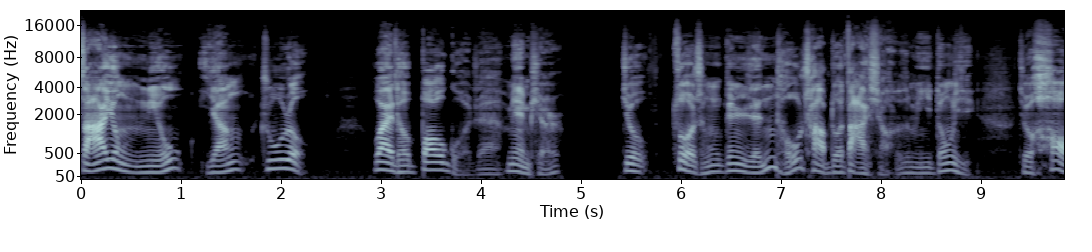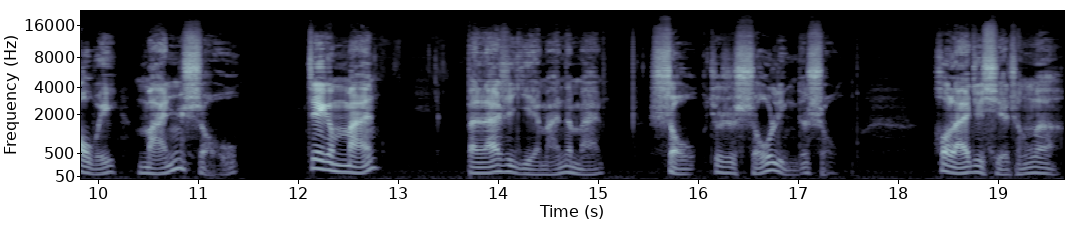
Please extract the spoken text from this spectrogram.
杂用牛、羊、猪肉，外头包裹着面皮儿，就做成跟人头差不多大小的这么一东西。就号为蛮首，这个蛮本来是野蛮的蛮，首就是首领的首，后来就写成了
